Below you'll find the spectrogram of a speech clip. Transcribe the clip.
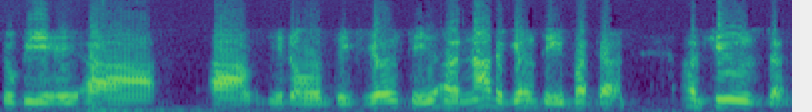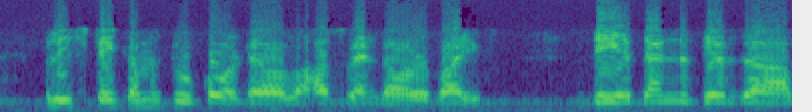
to be, uh, uh, you know, the guilty, uh, not guilty, but uh, accused, police take him to court, uh, husband or wife, they then there's a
